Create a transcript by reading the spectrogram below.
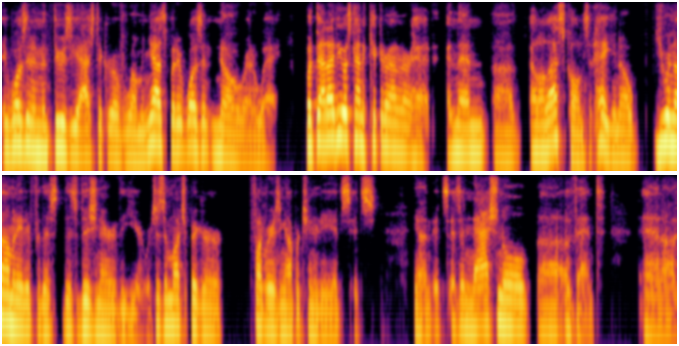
it wasn't an enthusiastic or overwhelming yes, but it wasn't no right away. But that idea was kind of kicking around in our head. And then uh, LLS called and said, "Hey, you know, you were nominated for this this Visionary of the Year, which is a much bigger fundraising opportunity. It's it's you know it's it's a national uh, event and uh,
